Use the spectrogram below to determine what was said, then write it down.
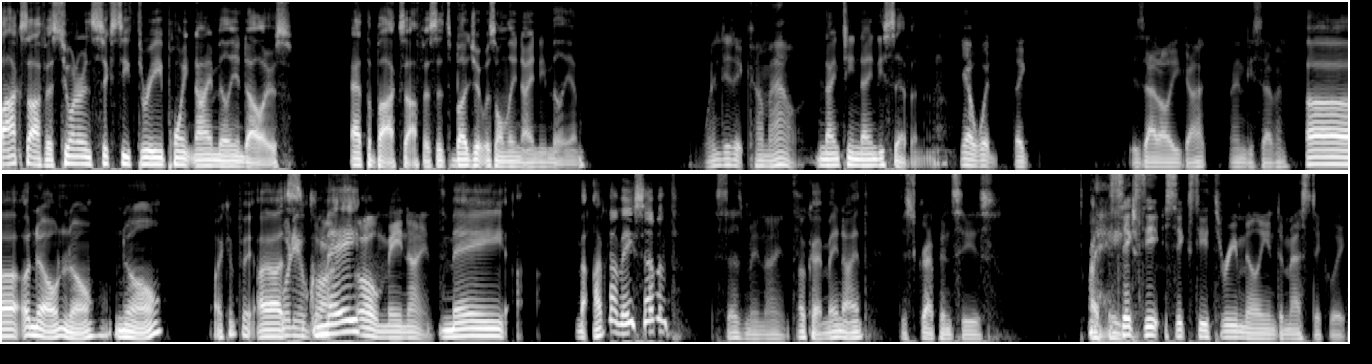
box office two hundred sixty-three point nine million dollars at the box office. Its budget was only ninety million. When did it come out? 1997. Yeah, what like is that all you got? 97. Uh, oh, no, no, no. I can. Fa- uh, What do you s- got? May. Oh, May 9th. May. I've got May seventh. It says May 9th. Okay, May 9th. Discrepancies. I hate. 60 63 million domestically.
